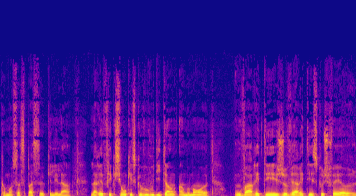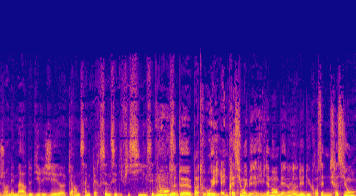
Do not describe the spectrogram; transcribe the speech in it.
Comment ça se passe? Quelle est la, la réflexion? Qu'est-ce que vous vous dites? À un, moment euh, on va arrêter, je vais arrêter ce que je fais, euh, j'en ai marre de diriger euh, 45 personnes, c'est difficile, c'est Non, de... c'était pas trop. Oui, il y a une pression, évidemment, bien entendu, du conseil d'administration.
